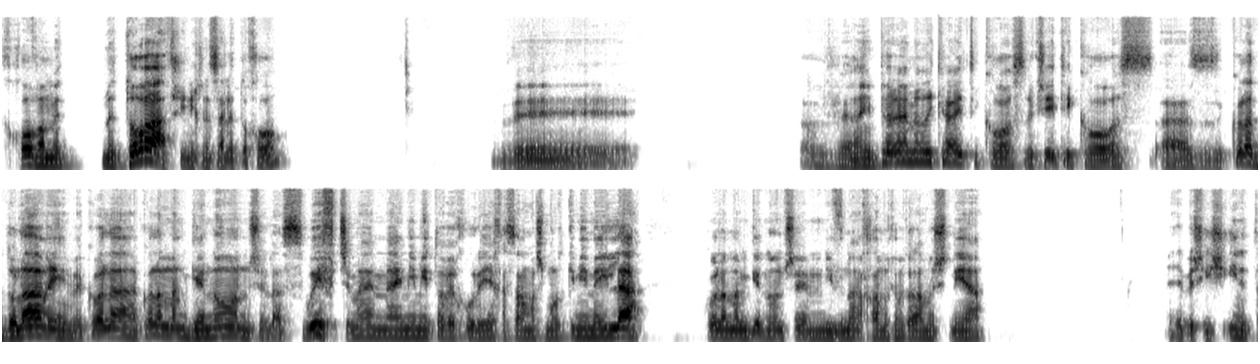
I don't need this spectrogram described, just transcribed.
החוב המטורף שהיא נכנסה לתוכו, ו... והאימפריה האמריקאית תקרוס, וכשהיא תקרוס, אז כל הדולרים וכל ה... כל המנגנון של הסוויפט שמאיימים איתו וכולי יהיה חסר משמעות, כי ממילא כל המנגנון שנבנה אחר מלחמת העולם השנייה, ושהשעין את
